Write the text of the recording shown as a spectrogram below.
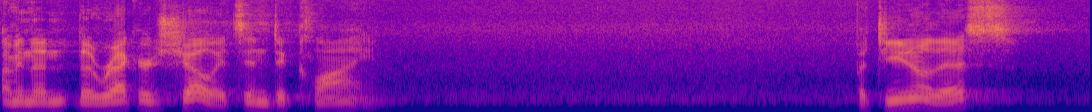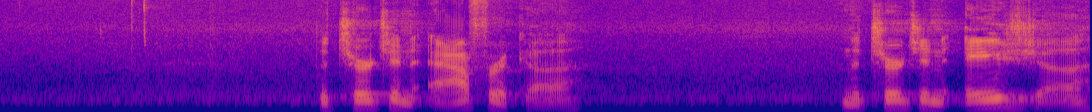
I mean, the, the records show it's in decline. But do you know this? The church in Africa and the church in Asia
